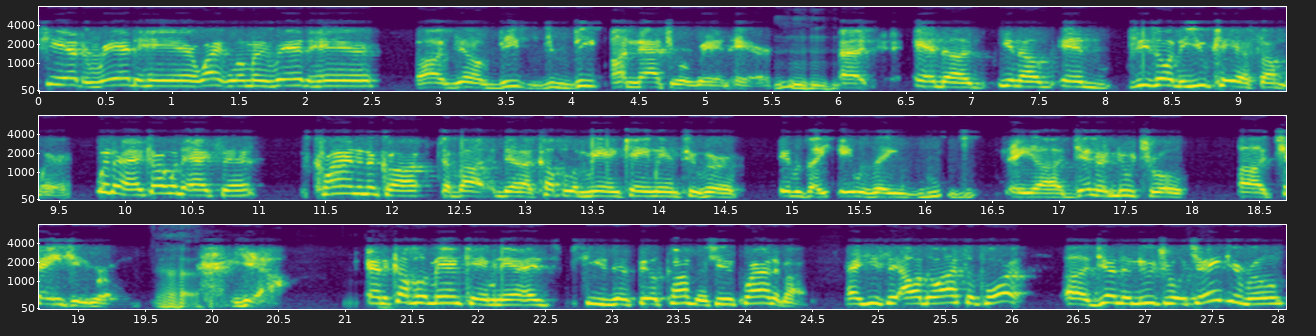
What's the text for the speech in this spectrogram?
She had red hair, white woman, red hair, uh, you know, deep, deep, unnatural red hair, uh, and uh, you know, and she's on the UK or somewhere with an accent, with an accent, crying in the car about that a couple of men came into her. It was a it was a a uh, gender neutral uh, changing room. Uh-huh. Yeah, and a couple of men came in there, and she didn't feel comfortable. She was crying about it, and she said, although I support uh, gender neutral changing room,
